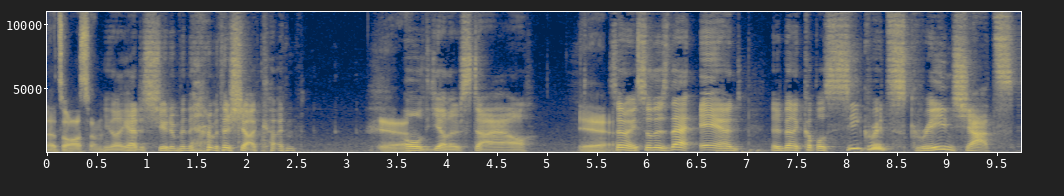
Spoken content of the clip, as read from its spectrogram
That's awesome. He like had to shoot him in the head with a shotgun, Yeah. old Yeller style. yeah. So anyway, so there's that, and there's been a couple secret screenshots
